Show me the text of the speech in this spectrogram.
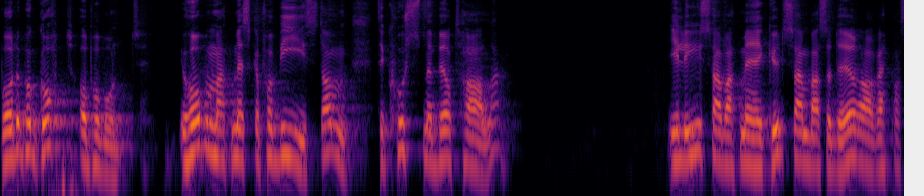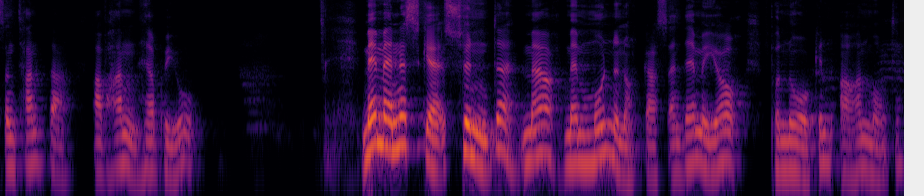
Både på godt og på vondt i håp om at vi skal få visdom til hvordan vi bør tale, i lys av at vi er Guds ambassadører og representanter av Han her på jord. Vi mennesker synder mer med munnen vår enn det vi gjør på noen annen måte.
